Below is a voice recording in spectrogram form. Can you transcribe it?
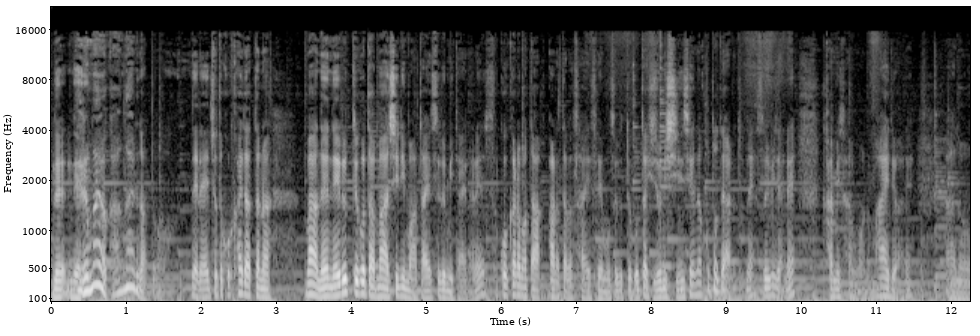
ね、寝る前は考えるなと。でね、ちょっとこう書いてあったのは、まあね、寝るっていうことはまあ死にも値するみたいなね、そこからまた新たな再生もするってことは非常に神聖なことであるとね、そういう意味ではね、神様の前ではね、あの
